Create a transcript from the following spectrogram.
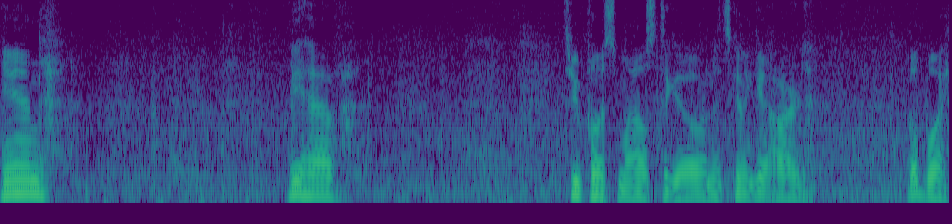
And we have three plus miles to go and it's gonna get hard. Oh boy.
